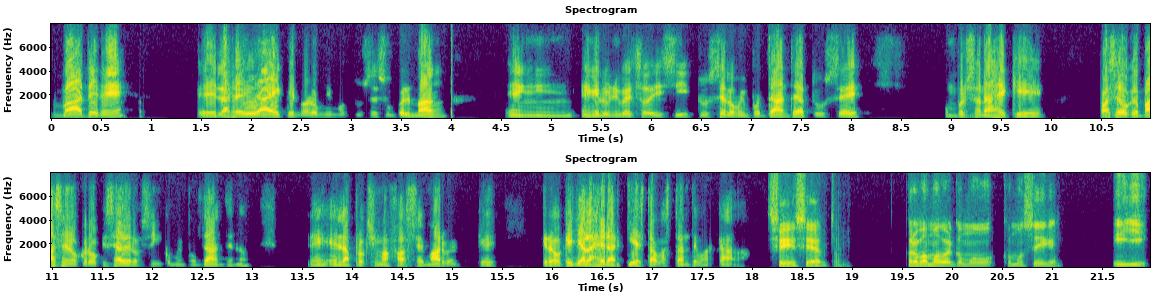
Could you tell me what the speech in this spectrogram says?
va a tener. Eh, la realidad es que no es lo mismo tú ser Superman en, en el universo de DC, tú ser lo más importante, a tú ser un personaje que, pase lo que pase, no creo que sea de los cinco más importantes, ¿no? En, la próxima fase de Marvel, que creo que ya la jerarquía está bastante marcada. Sí, cierto. Pero vamos a ver cómo, cómo sigue. Y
